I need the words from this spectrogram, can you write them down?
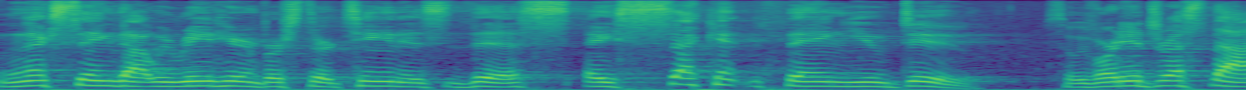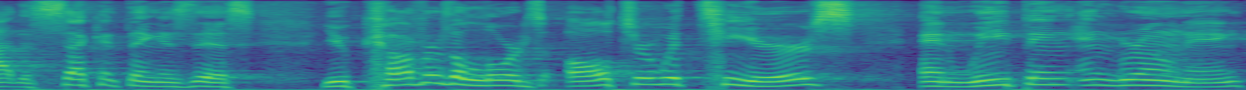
The next thing that we read here in verse 13 is this a second thing you do. So we've already addressed that. The second thing is this you cover the Lord's altar with tears and weeping and groaning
